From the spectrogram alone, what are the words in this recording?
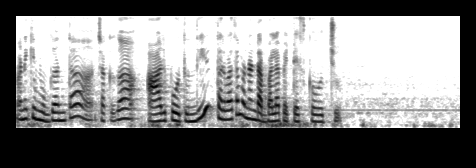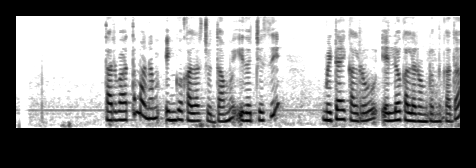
మనకి ముగ్గంతా చక్కగా ఆరిపోతుంది. తర్వాత మనం డబ్బాలో పెట్టేసుకోవచ్చు. తర్వాత మనం ఇంకో కలర్ చూద్దాము. ఇది వచ్చేసి మిఠాయి కలరు ఎల్లో కలర్ ఉంటుంది కదా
